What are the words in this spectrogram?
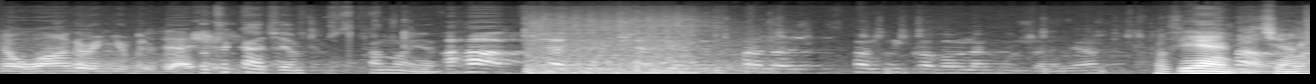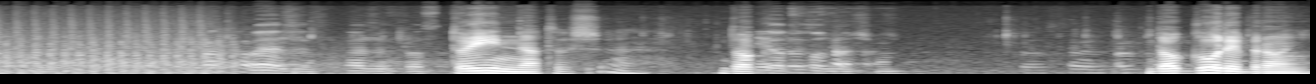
No. Poczekajcie, ja skanuję. Aha, wszedł, wszedł, spanplikował na górze, nie? No wiem, widziałem. Leży, leży prosto. To inna też. e, Do, I otworzyć ją. do góry broń.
